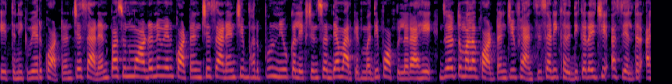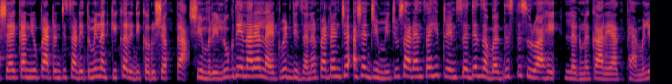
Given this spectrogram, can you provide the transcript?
एथनिक वेअर कॉटनच्या साड्यांपासून मॉडर्न वेअर कॉटनच्या साड्यांची भरपूर न्यू कलेक्शन सध्या मार्केटमध्ये पॉप्युलर आहे. जर तुम्हाला कॉटनची फॅन्सी साडी खरेदी करायची असेल तर अशा एका न्यू पॅटर्नची साडी तुम्ही नक्की खरेदी करू शकता. शिमरी लुक देणाऱ्या लाइट वेट डिझायनर पॅटर्नच्या अशा जिम्मीचू साड्यांचाही ट्रेंड सध्या जबरदस्त सुरू आहे. लग्न कार्यात फॅमिली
